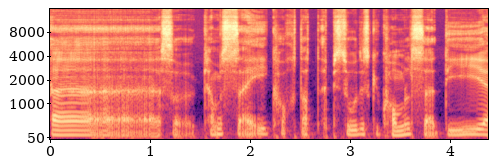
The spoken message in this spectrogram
uh, så kan vi si kort at episodisk hukommelse, de,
